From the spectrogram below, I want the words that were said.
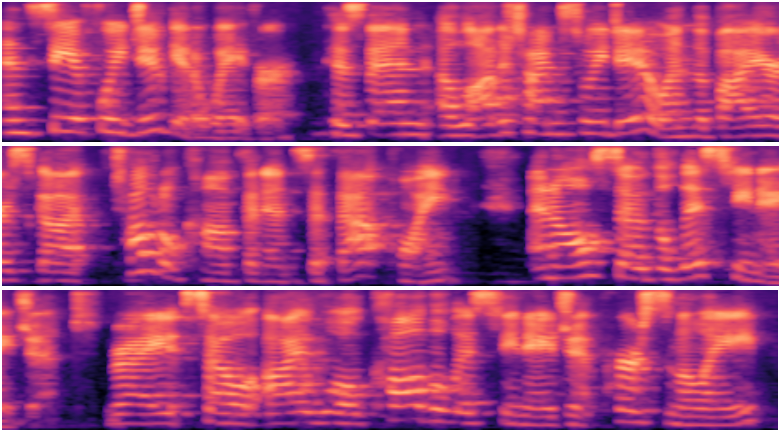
and see if we do get a waiver. Because then a lot of times we do, and the buyer's got total confidence at that point, and also the listing agent, right? So I will call the listing agent personally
